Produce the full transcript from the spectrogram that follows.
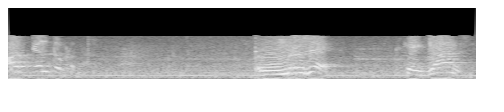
अत्यंत वृद्ध। तो उम्र से, के ज्ञान से,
